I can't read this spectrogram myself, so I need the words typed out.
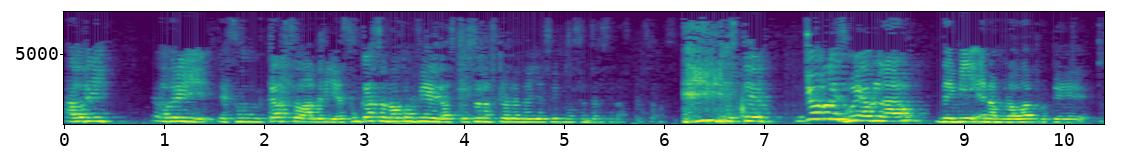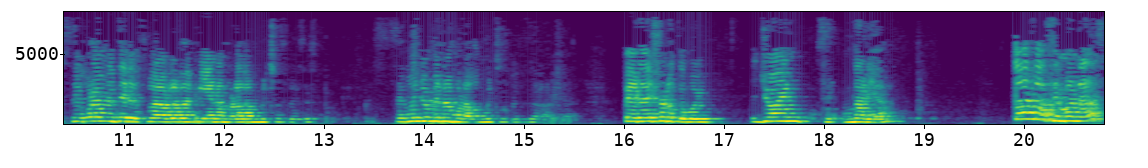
Adri, Adri es un caso, Adri, es un caso, no confíen en las personas que hablan de ellas mismas en terceras personas. Este, yo no les voy a hablar de mi enamorada porque seguramente les voy a hablar de mi enamorada muchas veces porque pues, según yo me he enamorado muchas veces en la vida. Pero eso es a lo que voy. Yo en secundaria, todas las semanas,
